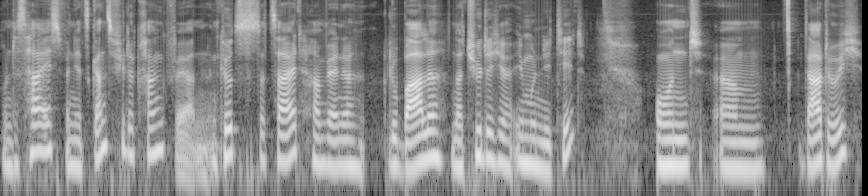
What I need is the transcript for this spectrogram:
Und das heißt, wenn jetzt ganz viele krank werden, in kürzester Zeit haben wir eine globale, natürliche Immunität. Und ähm, dadurch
